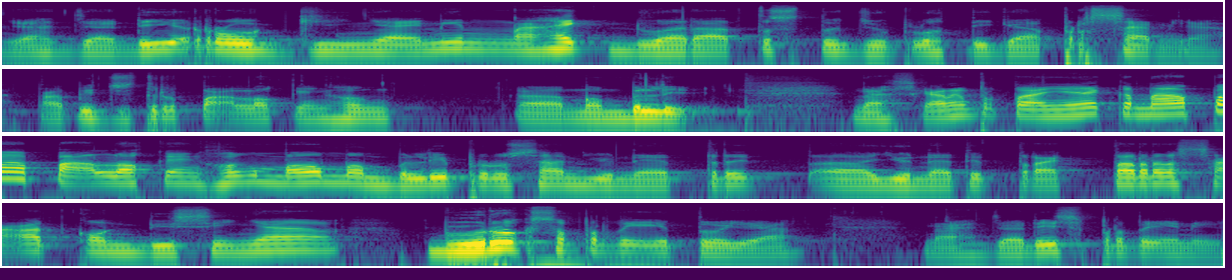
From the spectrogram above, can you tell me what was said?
ya. Jadi ruginya ini naik 273 persen ya. Tapi justru Pak Lok Keng Hong uh, membeli. Nah sekarang pertanyaannya kenapa Pak Lok Keng Hong mau membeli perusahaan United uh, United Tractor saat kondisinya buruk seperti itu ya. Nah jadi seperti ini.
